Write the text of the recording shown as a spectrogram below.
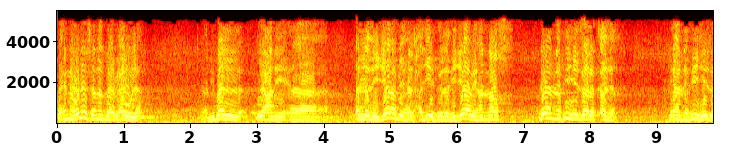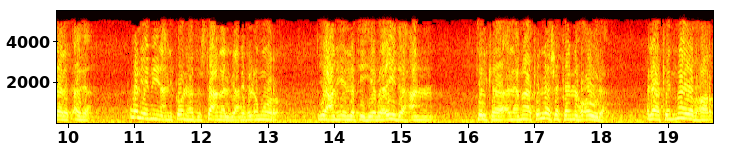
فإنه ليس من باب أولى. يعني بل يعني آه الذي جاء بها الحديث والذي جاء بها النص لأن فيه إزالة أذى لأن فيه إزالة أذى. واليمين يعني كونها تستعمل يعني في الأمور يعني التي هي بعيدة عن تلك الأماكن لا شك أنه أولى. لكن ما يظهر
